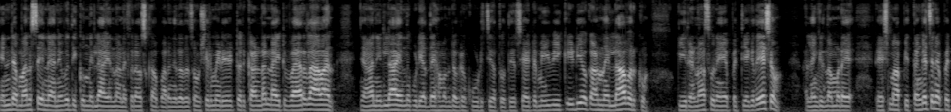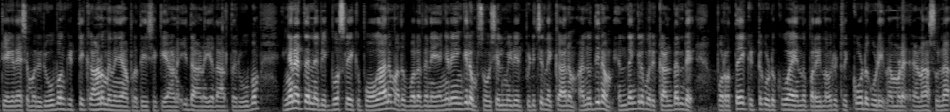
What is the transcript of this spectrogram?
എന്റെ മനസ്സ് എന്നെ അനുവദിക്കുന്നില്ല എന്നാണ് ഫിറോസ് ഖാൻ പറഞ്ഞത്. അത് സോഷ്യൽ മീഡിയയിൽ ഒരു കണ്ടന്റായിട്ട് വൈറലാവാൻ ഞാനില്ല എന്ന് കൂടി അദ്ദേഹം അതിന്റെ ഒപ്പം കൂടിച്ചേർത്തു തീർച്ചയായിട്ടും ഈ വീക്ക് വീഡിയോ കാണുന്ന എല്ലാവർക്കും ഈ രണാസുനയെ പറ്റി ഏകദേശം അല്ലെങ്കിൽ നമ്മുടെ രേഷ്മ പി തങ്കച്ചനെ പറ്റി ഏകദേശം ഒരു രൂപം കിട്ടിക്കാണുമെന്ന് ഞാൻ പ്രതീക്ഷിക്കുകയാണ്. ഇതാണ് യഥാർത്ഥ രൂപം. ഇങ്ങനെ തന്നെ ബിഗ് ബോസിലേക്ക് പോകാനും അതുപോലെ തന്നെ എങ്ങനെയെങ്കിലും സോഷ്യൽ മീഡിയയിൽ പിടിച്ചു നിൽക്കാനും അനുദിനം എന്തെങ്കിലും ഒരു കണ്ടന്റ് പുറത്തേക്ക് ഇട്ട് കൊടുക്കുക എന്ന് പറയുന്ന ഒരു ട്രിക്കോട് കൂടി നമ്മുടെ രണാസുന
